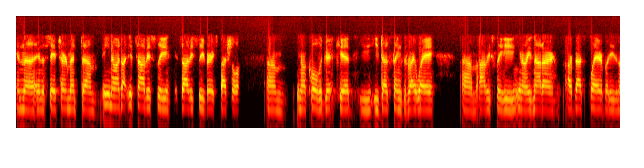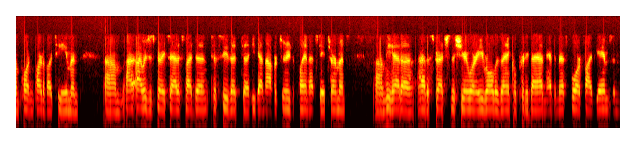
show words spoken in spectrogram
in the in the state tournament. Um, you know, it's obviously it's obviously very special. Um, you know, Cole's a good kid. He he does things the right way. Um, obviously, he you know he's not our our best player, but he's an important part of our team. And um, I, I was just very satisfied to to see that uh, he got an opportunity to play in that state tournament. Um, he had a had a stretch this year where he rolled his ankle pretty bad and had to miss four or five games and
